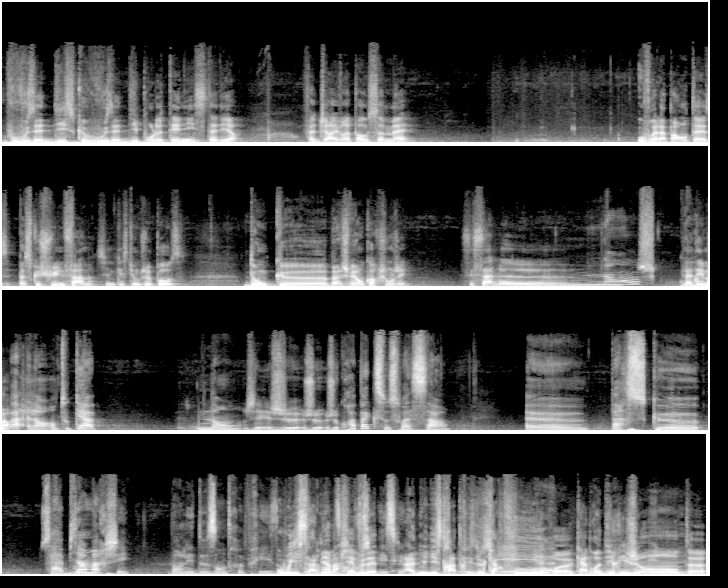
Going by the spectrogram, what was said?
vous vous êtes dit ce que vous vous êtes dit pour le tennis? C'est-à-dire, en fait, j'arriverai pas au sommet. Ouvrez la parenthèse, parce que je suis une femme, c'est une question que je pose. Donc, bah, je vais encore changer. C'est ça le. Non, je. La démarche? pas. Alors, en tout cas, non, je ne crois pas que ce soit ça. Euh, parce que ça a bien marché dans les deux entreprises. oui, ça a bien marché. Vous êtes administratrice de Carrefour, euh, cadre dirigeante. Euh,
